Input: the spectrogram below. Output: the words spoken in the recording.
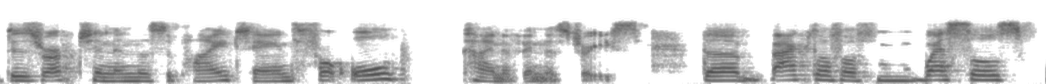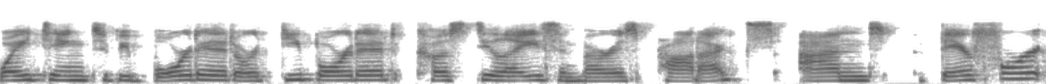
disruption in the supply chains for all kind of industries. The backlog of vessels waiting to be boarded or deboarded caused delays in various products. And therefore,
